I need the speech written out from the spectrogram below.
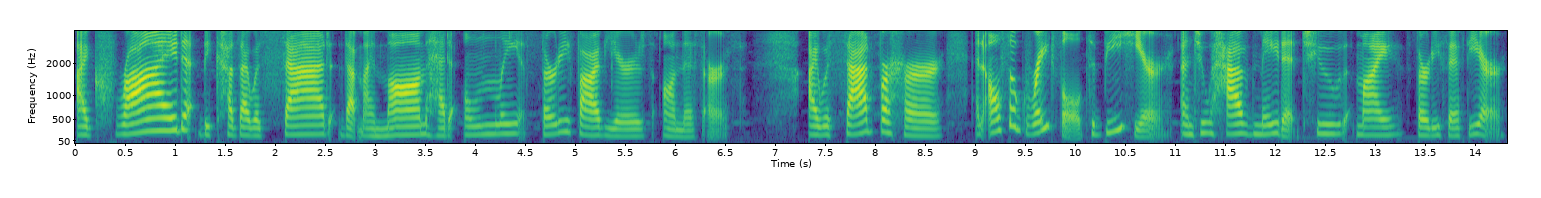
I cried because I was sad that my mom had only 35 years on this earth. I was sad for her and also grateful to be here and to have made it to my 35th year.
